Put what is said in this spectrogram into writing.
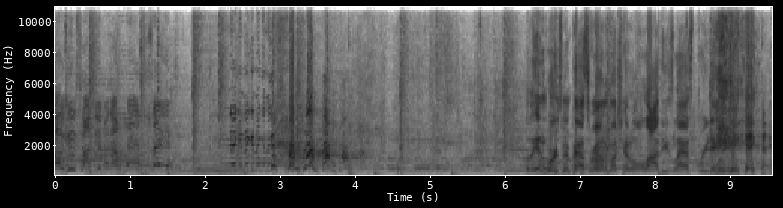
Oh, you trying to see if I got a pass to say it? Nigga, nigga, nigga, nigga. Well, the N-word's been passed around on my channel a lot these last three days.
